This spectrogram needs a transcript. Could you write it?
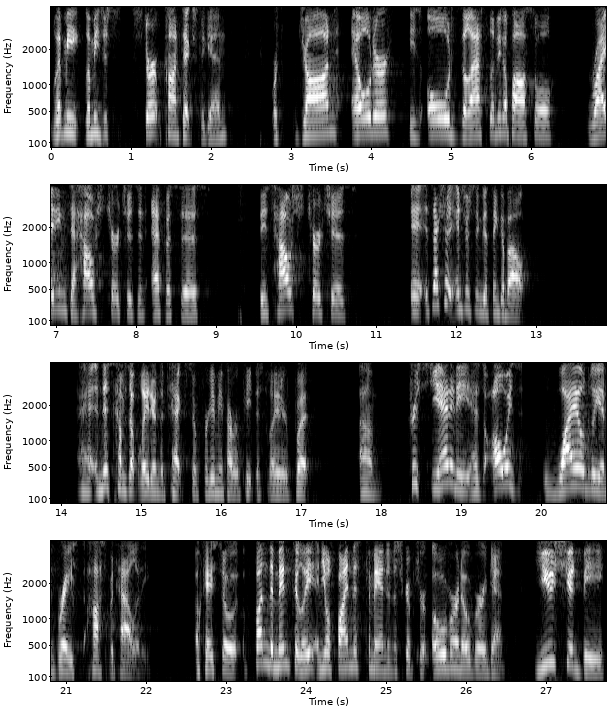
let me, let me just stir up context again. John, elder, he's old, he's the last living apostle, writing to house churches in Ephesus. These house churches, it's actually interesting to think about, and this comes up later in the text, so forgive me if I repeat this later, but um, Christianity has always wildly embraced hospitality. Okay, so fundamentally, and you'll find this command in the scripture over and over again, you should be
